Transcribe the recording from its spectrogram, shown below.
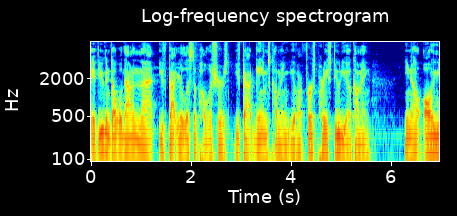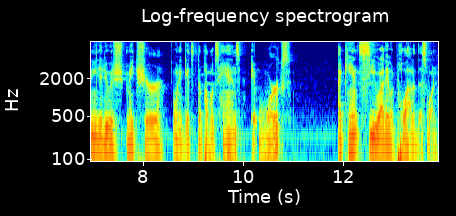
if you can double down in that, you've got your list of publishers, you've got games coming, you have a first party studio coming. You know, all you need to do is make sure when it gets to the public's hands, it works. I can't see why they would pull out of this one.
